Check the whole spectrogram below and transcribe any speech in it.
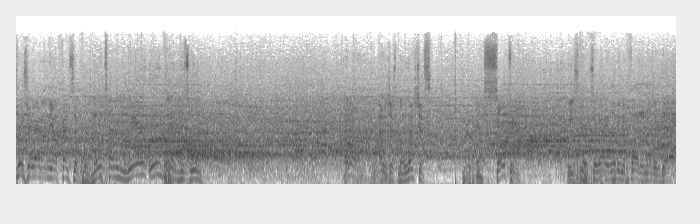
Bruiserweight on the offensive. No telling where or when this will end. was just malicious. Insulting. He skirts away, living to fight another day.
